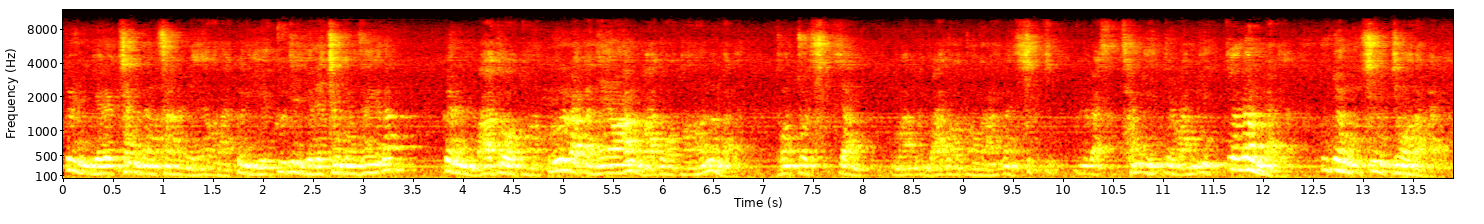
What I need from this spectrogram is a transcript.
그럼 열애청정성을 내용하나 그럼 그게 열애청정성이거든. 그럼 마주오통을 그걸 갖다 내용하면 마주오통을 말이야. 돈쪽 식장 마주오통을 하는 건 식지 우리가 참여했기를 완전히 뛰어넘는 말이야. 구경 신증오단 말이야.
